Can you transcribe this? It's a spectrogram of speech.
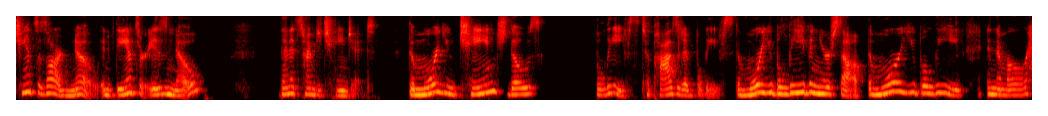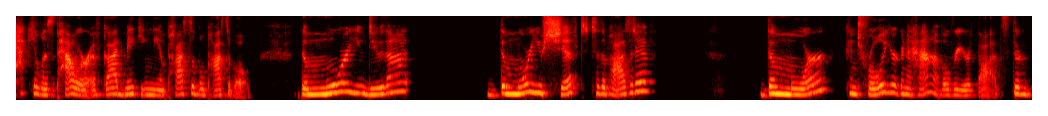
Chances are no. And if the answer is no, then it's time to change it. The more you change those beliefs to positive beliefs, the more you believe in yourself, the more you believe in the miraculous power of God making the impossible possible, the more you do that, the more you shift to the positive, the more control you're going to have over your thoughts. They're,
